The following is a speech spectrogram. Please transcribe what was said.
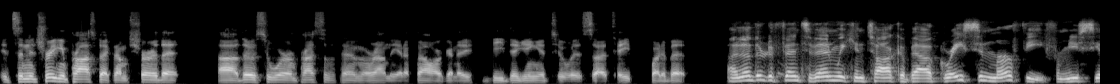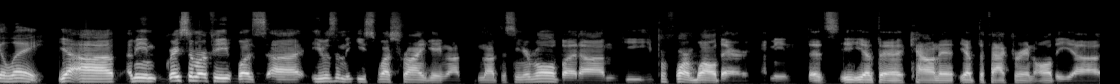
it's an intriguing prospect. I'm sure that those who were impressed with him around the NFL are going to be digging into his tape quite a bit. Another defensive end we can talk about, Grayson Murphy from UCLA. Yeah, uh, I mean Grayson Murphy was uh, he was in the East West Shrine game, not not the Senior Bowl, but um, he, he, performed well there. I mean, you have to count it, you have to factor in all the uh,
